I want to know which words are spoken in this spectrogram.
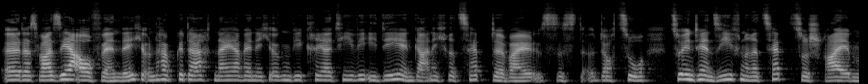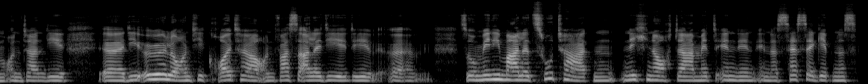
Äh, das war sehr aufwendig und habe gedacht, naja, wenn ich irgendwie kreative Ideen, gar nicht Rezepte, weil es ist doch zu, zu intensiv, ein Rezept zu schreiben und dann die, äh, die Öle und die Kräuter und was alle, die, die äh, so minimale Zutaten nicht noch damit in, den, in das Testergebnis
